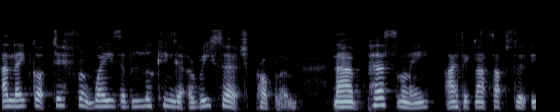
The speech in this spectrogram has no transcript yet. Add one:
and they've got different ways of looking at a research problem. Now, personally, I think that's absolutely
